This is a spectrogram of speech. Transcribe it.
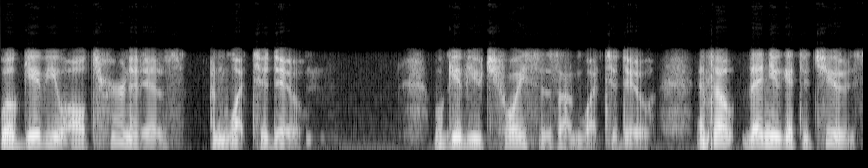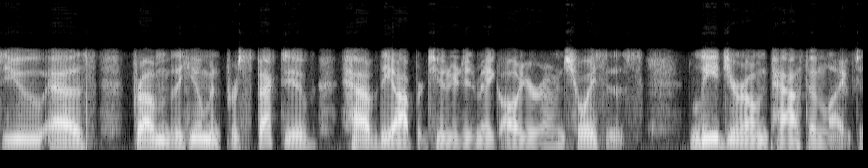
will give you alternatives on what to do will give you choices on what to do. And so then you get to choose. You, as from the human perspective, have the opportunity to make all your own choices. lead your own path in life to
